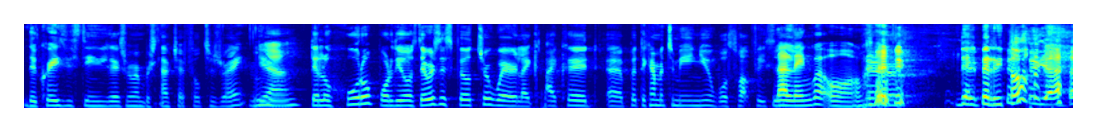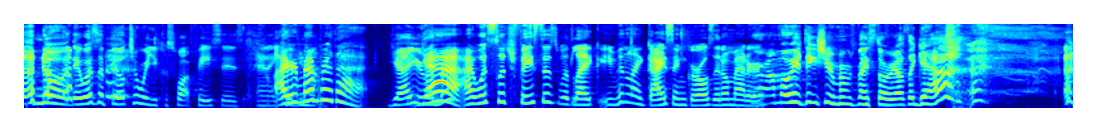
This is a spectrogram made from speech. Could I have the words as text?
the craziest thing you guys remember Snapchat filters, right? Yeah. Te lo juro por Dios. There was this filter where like I could uh, put the camera to me and you, and we'll swap faces. La lengua o... Del perrito. Yeah. No, there was a filter where you could swap faces, and I kid you remember that. Yeah, you yeah, remember? I would switch faces with like even like guys and girls. It don't matter. Girl, I'm over here thinking she remembers my story. I was like, yeah.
